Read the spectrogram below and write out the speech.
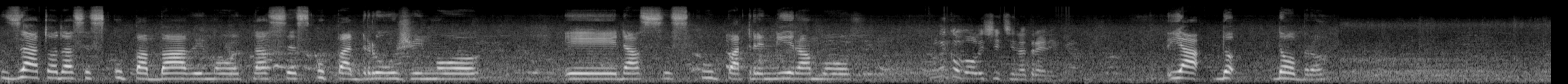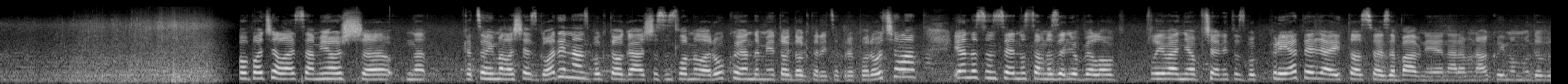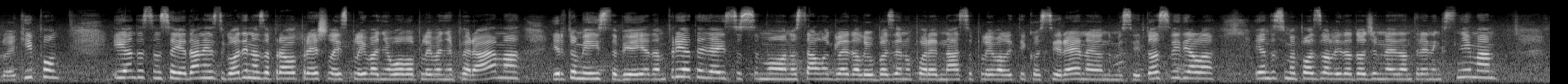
Zato da se skupa bavimo, da se skupa družimo i da se skupa treniramo. Koliko voliš ići na treninge? Ja, do, dobro. Počela sam još e, na, kad sam imala šest godina zbog toga što sam slomila ruku i onda mi je to doktorica preporučila i onda sam se jednostavno zaljubila u plivanje općenito zbog prijatelja i to sve zabavnije naravno ako imamo dobru ekipu. I onda sam sa 11 godina zapravo prešla iz plivanja u ovo plivanje perajama jer to mi je isto bio jedan prijatelj, a isto smo ono, stalno gledali u bazenu pored nas plivali ti ko sirena i onda mi se i to svidjelo. I onda su me pozvali da dođem na jedan trening s njima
